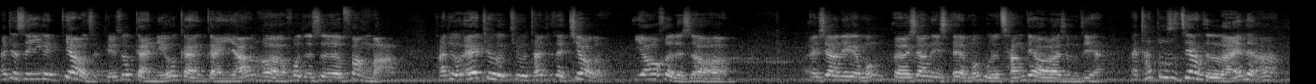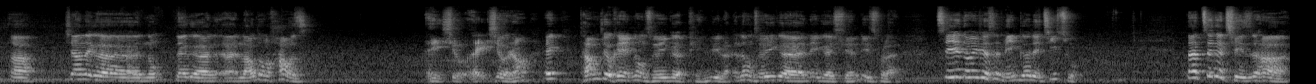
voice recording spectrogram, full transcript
它就是一个调子。比如说赶牛、赶赶羊哈，或者是放马，他就哎就就他就在叫吆喝的时候啊，哎像那个蒙呃像那些蒙古的长调啊什么这样，哎他都是这样子来的啊啊，像那个农那个呃劳动号子。嘿咻嘿咻，然后哎，他们就可以弄出一个频率来，弄出一个那个旋律出来。这些东西就是民歌的基础。那这个曲子哈，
